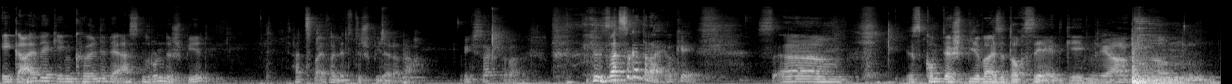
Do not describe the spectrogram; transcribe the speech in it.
Egal wer gegen Köln in der ersten Runde spielt, hat zwei verletzte Spieler danach. Ich sag drei. du sagst sogar drei, okay. Das, ähm, das kommt der Spielweise doch sehr entgegen. Ja. Ähm,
